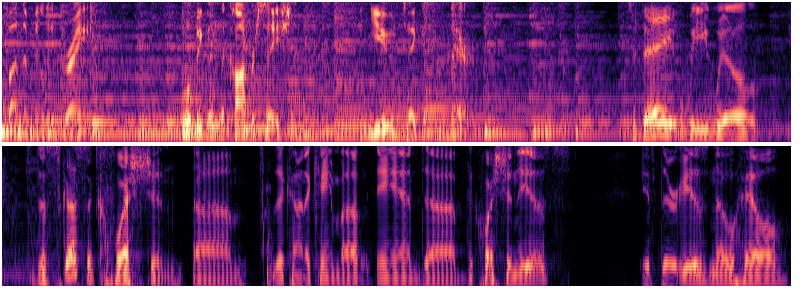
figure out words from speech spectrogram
fundamentally drained. We'll begin the conversation, and you take it from there. Today, we will discuss a question um, that kind of came up, and uh, the question is if there is no hell,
